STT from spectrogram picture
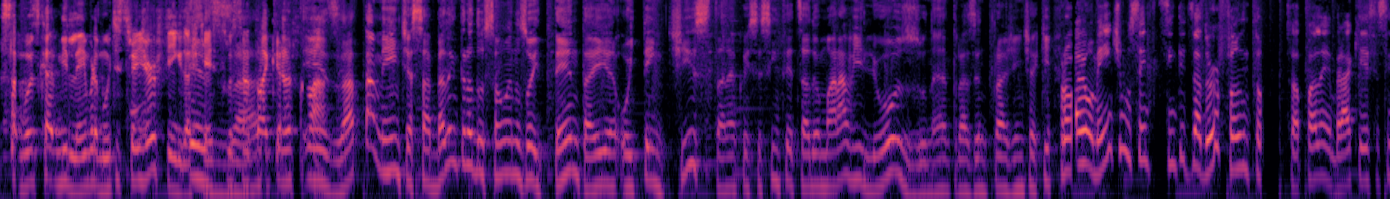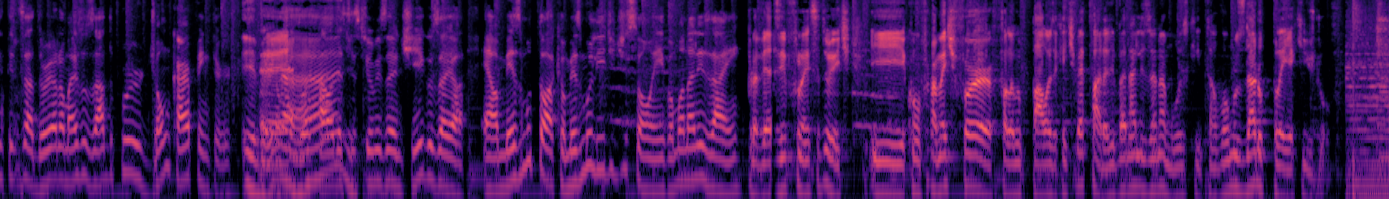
essa música me lembra muito Stranger Things. Acho que é isso que Luciano tava querendo falar. Exatamente, essa bela introdução anos 80 aí, oitentista, né, com esse sintetizador maravilhoso, né, trazendo pra gente aqui. Provavelmente um sin- sintetizador Phantom. Só pra lembrar que esse sintetizador era mais usado por John Carpenter. É É, tal verdade. desses filmes antigos aí, ó. É o mesmo toque, é o mesmo lead de som, hein? Vamos analisar, hein? Pra ver as influências do Rich. E conforme a gente for falando pausa aqui, a gente vai parando e vai analisando a música. Então vamos dar o play aqui de novo. Meia-noite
